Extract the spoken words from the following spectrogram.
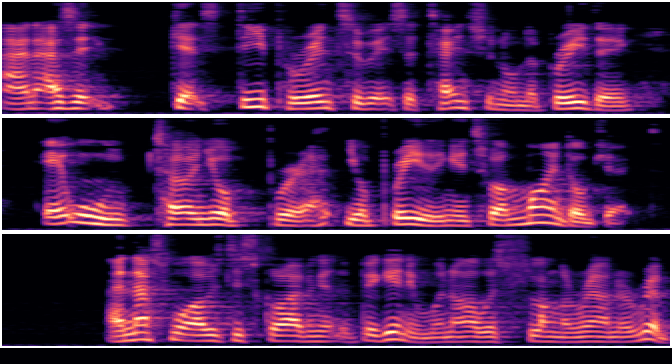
and as it gets deeper into its attention on the breathing, it will turn your breath, your breathing into a mind object, and that's what I was describing at the beginning when I was flung around a room.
